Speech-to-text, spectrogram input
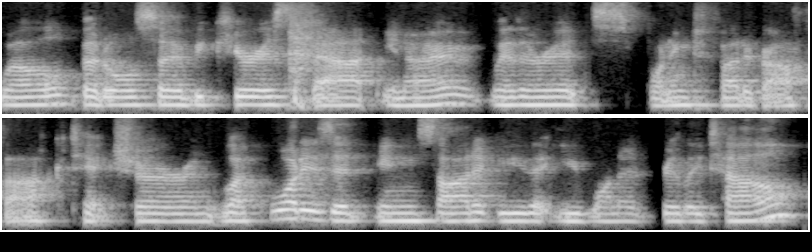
world but also be curious about, you know, whether it's wanting to photograph architecture and like what is it inside of you that you want to really tell.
